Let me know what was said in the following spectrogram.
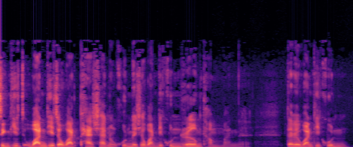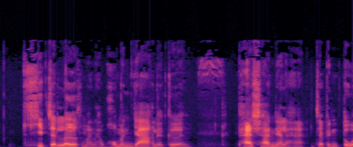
สิ่งที่วันที่จะวัด passion ของคุณไม่ใช่วันที่คุณเริ่มทำมันนะแต่เป็นวันที่คุณคิดจะเลิกมันครับเพราะมันยากเหลือเกิน passion เนี่ยแหละฮะจะเป็นตัว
